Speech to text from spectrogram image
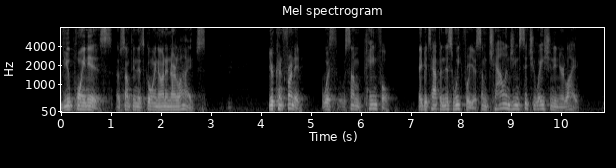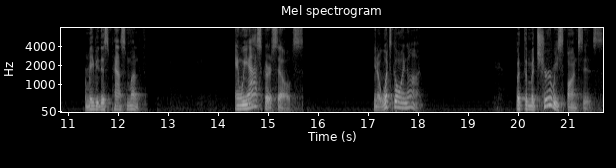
viewpoint is of something that's going on in our lives? You're confronted with some painful, maybe it's happened this week for you, some challenging situation in your life or maybe this past month. And we ask ourselves, you know, what's going on? But the mature response is,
